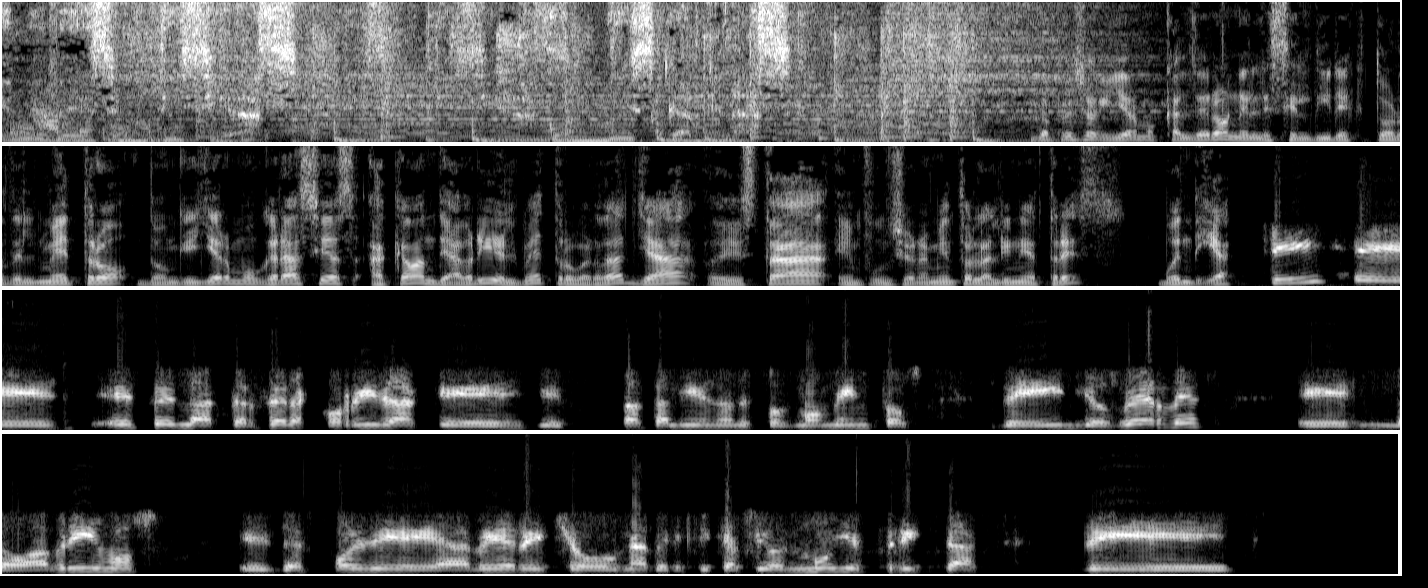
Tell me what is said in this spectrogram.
MBS Noticias con Luis Cárdenas. Le aprecio a Guillermo Calderón, él es el director del metro. Don Guillermo, gracias. Acaban de abrir el metro, ¿verdad? Ya está en funcionamiento la línea 3. Buen día. Sí, eh, esta es la tercera corrida que está saliendo en estos momentos de Indios Verdes. Eh, lo abrimos eh, después de haber hecho una verificación muy estricta de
